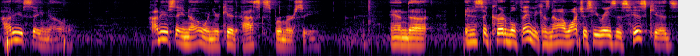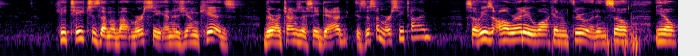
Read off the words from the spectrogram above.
How do you say no? How do you say no when your kid asks for mercy? And, uh, it's a credible thing because now I watch as he raises his kids, he teaches them about mercy. And as young kids, there are times they say, Dad, is this a mercy time? So he's already walking them through it. And so, you know,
